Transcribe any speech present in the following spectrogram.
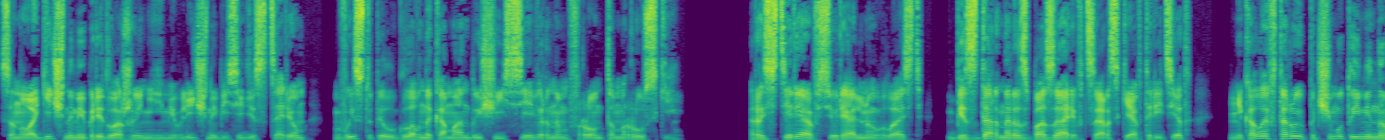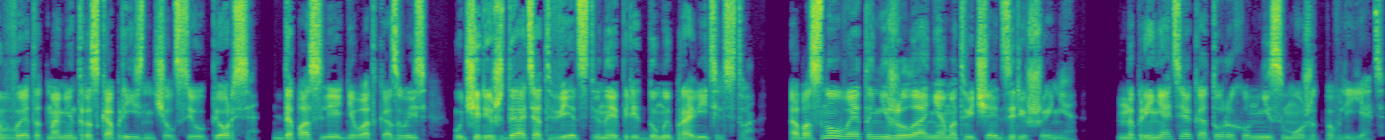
С аналогичными предложениями в личной беседе с царем выступил главнокомандующий Северным фронтом русский. Растеряв всю реальную власть, бездарно разбазарив царский авторитет, Николай II почему-то именно в этот момент раскопризничался и уперся, до последнего отказываясь учреждать ответственное перед Думой правительство, обосновывая это нежеланием отвечать за решения, на принятие которых он не сможет повлиять.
